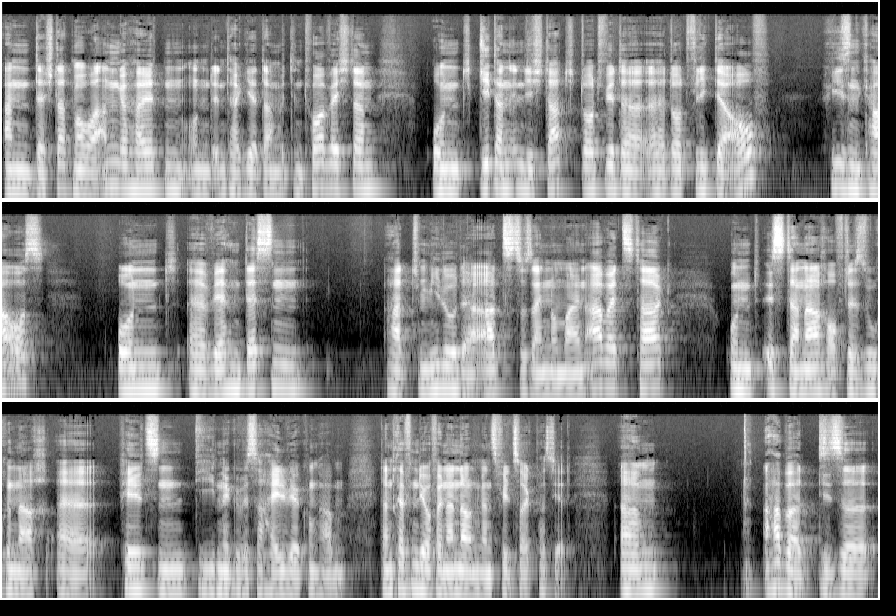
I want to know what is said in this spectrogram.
an der Stadtmauer angehalten und interagiert da mit den Torwächtern und geht dann in die Stadt. Dort, wird er, äh, dort fliegt er auf. Riesenchaos. Und äh, währenddessen hat Milo, der Arzt, so seinen normalen Arbeitstag und ist danach auf der Suche nach äh, Pilzen, die eine gewisse Heilwirkung haben. Dann treffen die aufeinander und ganz viel Zeug passiert. Ähm, aber diese,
